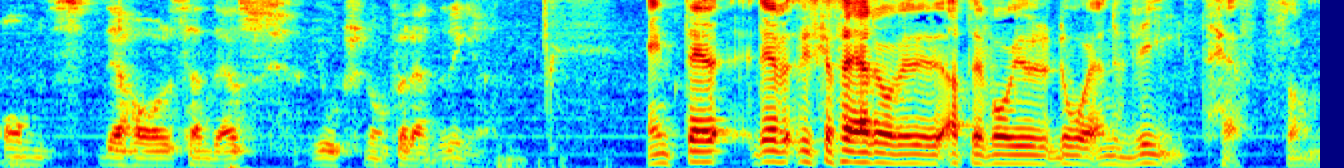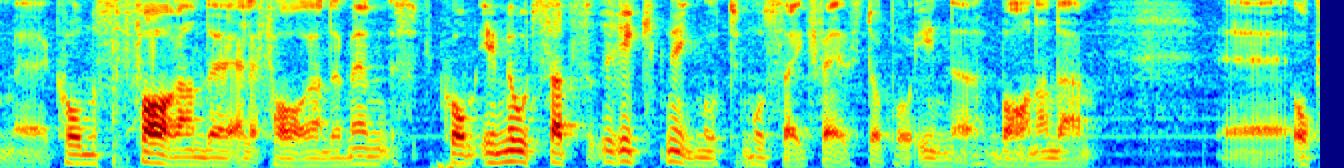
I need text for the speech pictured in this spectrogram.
om det har sedan dess gjorts någon förändring. Inte, det, vi ska säga då att det var ju då en vit häst som eh, kom farande, eller farande, men kom i motsats riktning mot Mosaic Face då på innerbanan där. Eh, och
